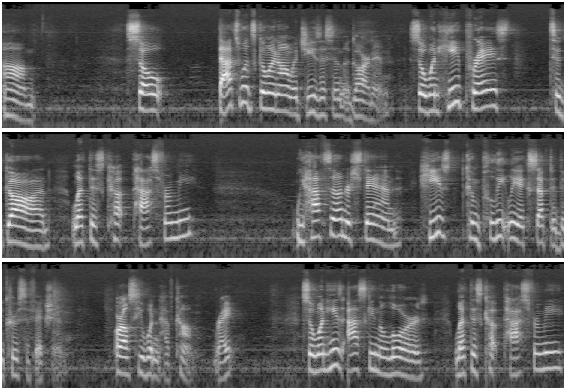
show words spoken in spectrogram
Um, so that's what's going on with Jesus in the garden. So when he prays to God, let this cup pass from me, we have to understand he's completely accepted the crucifixion, or else he wouldn't have come, right? So when he's asking the Lord, let this cup pass from me,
